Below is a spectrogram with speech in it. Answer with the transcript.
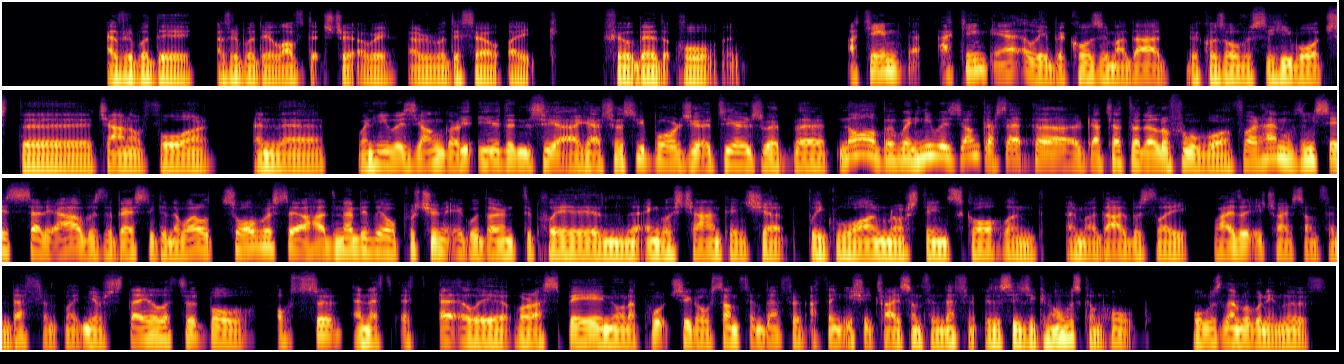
everybody everybody loved it straight away. Everybody felt like felt dead at home and I came, I came to Italy because of my dad, because obviously he watched the Channel 4 and the, when he was younger. You, you didn't see it, I guess. As he bored you to tears with the no, but when he was younger, Gazzetta, Gazzetta dello Football. for him, he says Serie A was the best league in the world. So obviously I had maybe the opportunity to go down to play in the English Championship, League One or stay in Scotland. And my dad was like, why don't you try something different? Like your style of football will suit in a, a Italy or a Spain or a Portugal, something different. I think you should try something different because he says you can always come home. Always never going to move.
